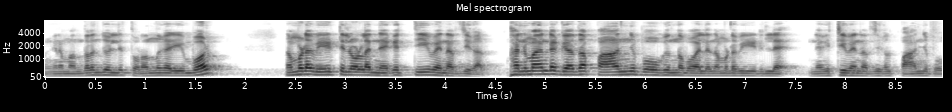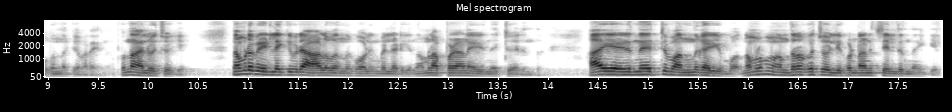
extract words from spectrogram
അങ്ങനെ മന്ത്രം ചൊല്ലി തുറന്നു കഴിയുമ്പോൾ നമ്മുടെ വീട്ടിലുള്ള നെഗറ്റീവ് എനർജികൾ ഹനുമാന്റെ ഗത പാഞ്ഞു പോകുന്ന പോലെ നമ്മുടെ വീട്ടിലെ നെഗറ്റീവ് എനർജികൾ പാഞ്ഞു പോകുന്നൊക്കെ പറയുന്നു അപ്പോൾ ഒന്ന് ആലോചിച്ച് നോക്കി നമ്മുടെ വീട്ടിലേക്ക് ഒരാൾ വന്ന് കോളിംഗ് ബെല്ലടിക്കും നമ്മൾ അപ്പോഴാണ് എഴുന്നേറ്റ് വരുന്നത്. ആ എഴുന്നേറ്റ് വന്നു കഴിയുമ്പോൾ നമ്മൾ മന്ത്രമൊക്കെ ചൊല്ലിക്കൊണ്ടാണ് ചെല്ലുന്നതെങ്കിൽ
